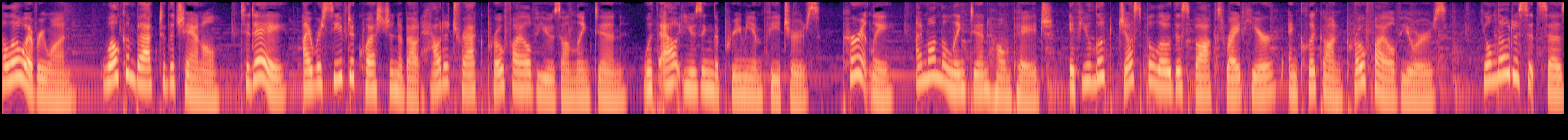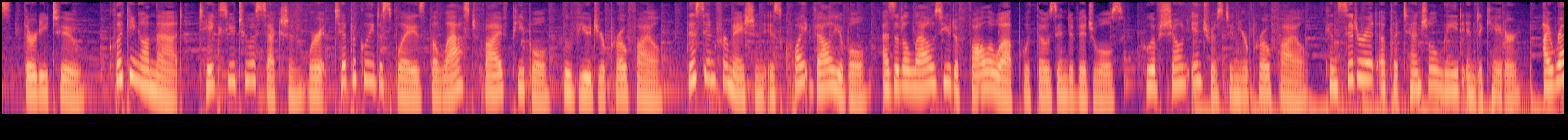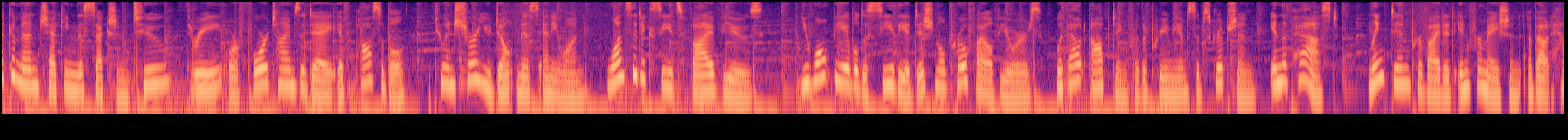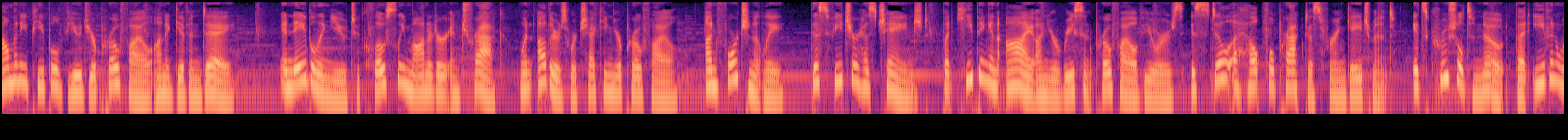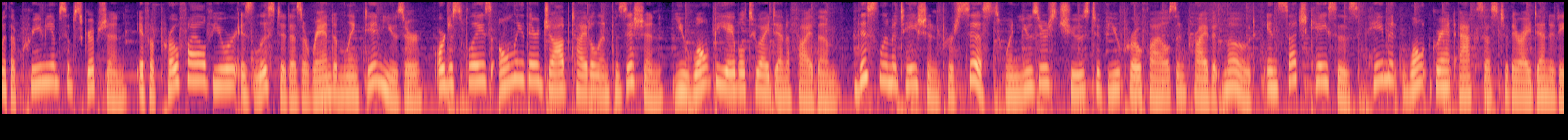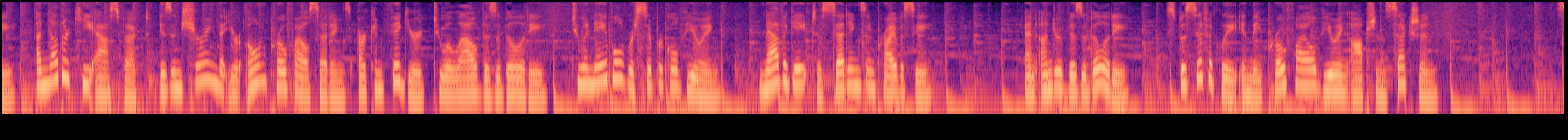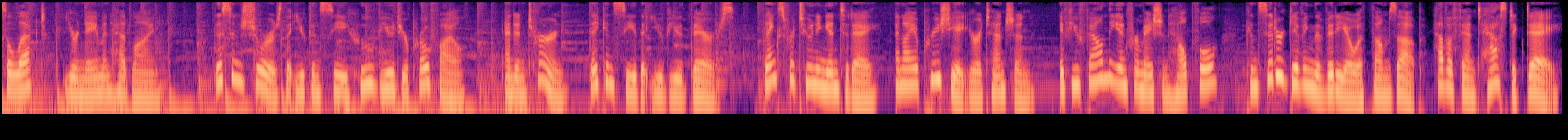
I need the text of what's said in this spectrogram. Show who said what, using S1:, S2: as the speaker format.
S1: Hello, everyone. Welcome back to the channel. Today, I received a question about how to track profile views on LinkedIn without using the premium features. Currently, I'm on the LinkedIn homepage. If you look just below this box right here and click on Profile Viewers, you'll notice it says 32. Clicking on that takes you to a section where it typically displays the last five people who viewed your profile. This information is quite valuable as it allows you to follow up with those individuals who have shown interest in your profile. Consider it a potential lead indicator. I recommend checking this section two, three, or four times a day if possible to ensure you don't miss anyone. Once it exceeds five views, you won't be able to see the additional profile viewers without opting for the premium subscription. In the past, LinkedIn provided information about how many people viewed your profile on a given day, enabling you to closely monitor and track when others were checking your profile. Unfortunately, this feature has changed, but keeping an eye on your recent profile viewers is still a helpful practice for engagement. It's crucial to note that even with a premium subscription, if a profile viewer is listed as a random LinkedIn user or displays only their job title and position, you won't be able to identify them. This limitation persists when users choose to view profiles in private mode. In such cases, payment won't grant access to their identity. Another key aspect is ensuring that your own profile settings are configured to allow visibility. To enable reciprocal viewing, navigate to Settings and Privacy, and under Visibility, specifically in the Profile Viewing Options section, select your name and headline. This ensures that you can see who viewed your profile, and in turn, they can see that you viewed theirs. Thanks for tuning in today, and I appreciate your attention. If you found the information helpful, consider giving the video a thumbs up. Have a fantastic day.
